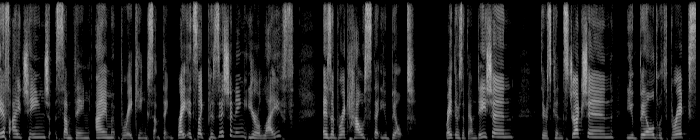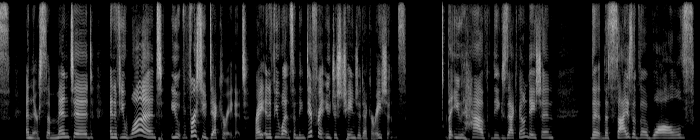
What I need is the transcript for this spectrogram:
if I change something, I'm breaking something, right? It's like positioning your life as a brick house that you built, right? There's a foundation, there's construction, you build with bricks and they're cemented. And if you want, you first you decorate it, right? And if you want something different, you just change the decorations. But you have the exact foundation, the the size of the walls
